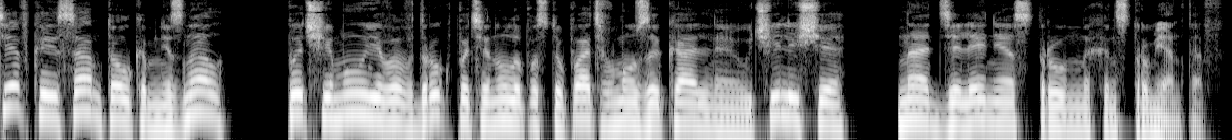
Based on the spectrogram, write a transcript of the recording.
Севка и сам толком не знал, почему его вдруг потянуло поступать в музыкальное училище на отделение струнных инструментов.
